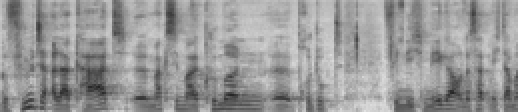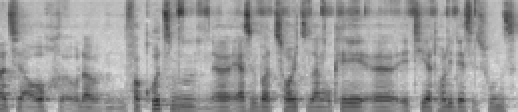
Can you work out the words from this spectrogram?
gefühlte à la carte, äh, maximal kümmern äh, Produkt finde ich mega und das hat mich damals ja auch oder vor kurzem äh, erst überzeugt zu sagen, okay, äh, Etihad Holidays ist für uns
